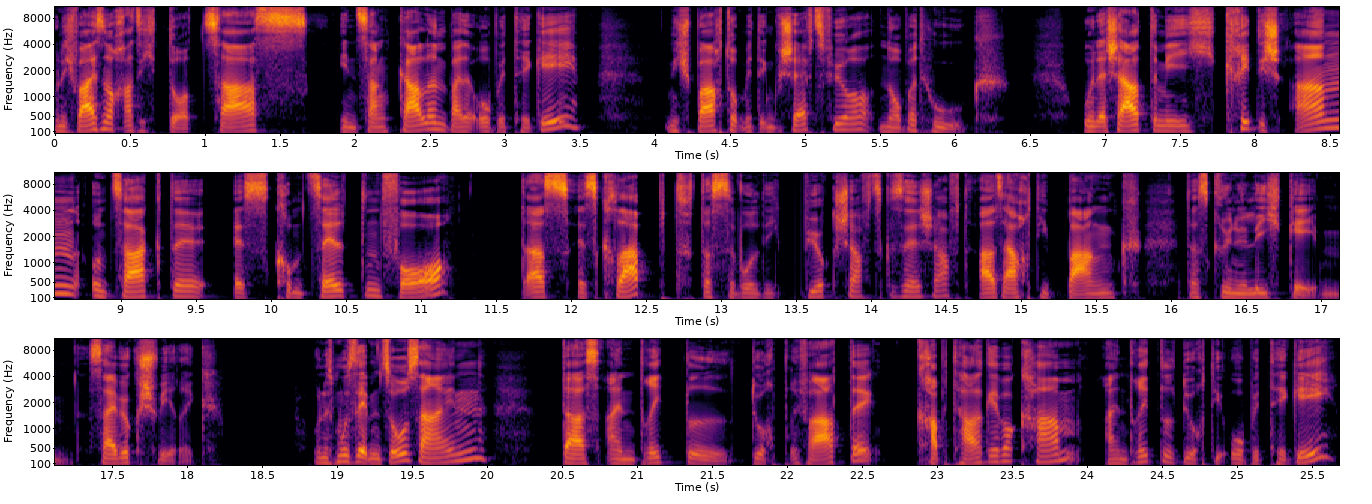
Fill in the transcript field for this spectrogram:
und ich weiß noch, als ich dort saß in St. Gallen bei der OBTG, und ich sprach dort mit dem Geschäftsführer Norbert Hug. Und er schaute mich kritisch an und sagte, es kommt selten vor, dass es klappt, dass sowohl die Bürgschaftsgesellschaft als auch die Bank das grüne Licht geben. Das sei wirklich schwierig. Und es muss eben so sein, dass ein Drittel durch private Kapitalgeber kam, ein Drittel durch die OBTG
